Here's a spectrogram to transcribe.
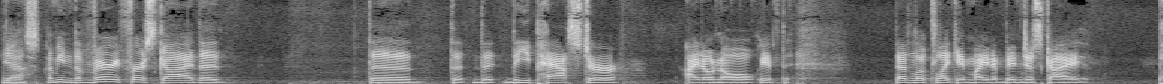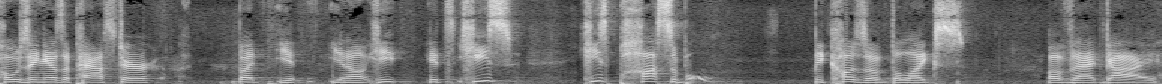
Yeah. Yes. I mean, the very first guy, the the the the, the pastor. I don't know if the, that looked like it might have been just guy posing as a pastor, but you, you know he it's he's he's possible because of the likes of that guy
